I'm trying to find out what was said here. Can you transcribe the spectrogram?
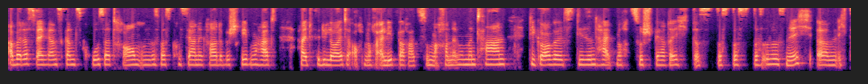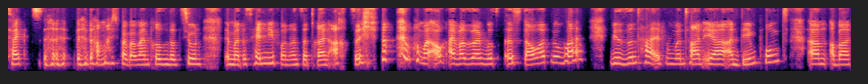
Aber das wäre ein ganz, ganz großer Traum, um das, was Christiane gerade beschrieben hat, halt für die Leute auch noch erlebbarer zu machen. Denn momentan, die Goggles, die sind halt noch zu sperrig. Das, das, das, das ist es nicht. Ähm, ich zeige da manchmal bei meinen Präsentationen immer das Handy von 1983, wo man auch einfach sagen muss, es dauert nur mal. Wir sind halt momentan eher an dem Punkt. Ähm, aber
